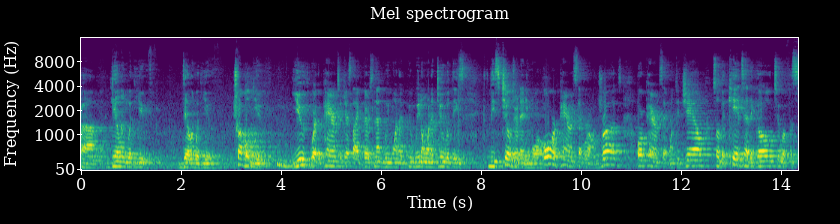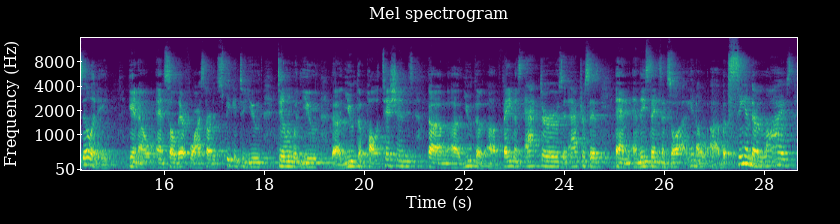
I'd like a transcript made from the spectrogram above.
um, dealing with youth, dealing with youth, troubled youth, youth where the parents are just like, there's nothing we want to, we don't want to do with these these children anymore, or parents that were on drugs, or parents that went to jail. So the kids had to go to a facility, you know, and so therefore I started speaking to youth, dealing with youth, uh, youth of politicians, um, uh, youth of uh, famous actors and actresses, and and these things. And so uh, you know, uh, but seeing their lives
